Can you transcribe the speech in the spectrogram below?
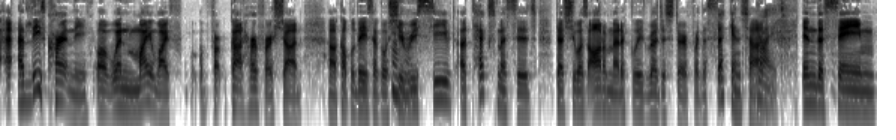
at least currently, uh, when my wife got her first shot uh, a couple of days ago, she received a text message that she was automatically registered for the second shot Right. in the same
